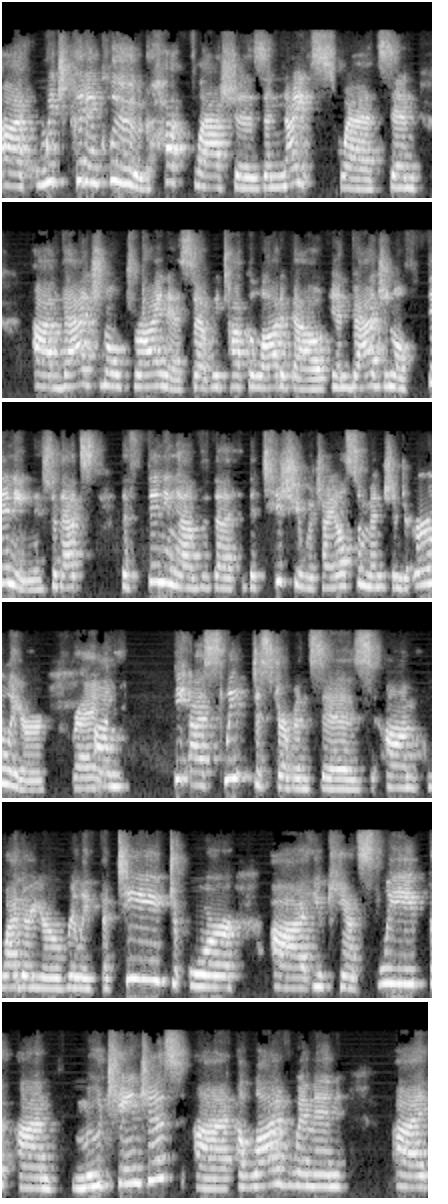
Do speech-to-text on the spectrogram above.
Uh, which could include hot flashes and night sweats and uh, vaginal dryness that we talk a lot about, and vaginal thinning. So that's the thinning of the, the tissue, which I also mentioned earlier. Right. Um, the, uh, sleep disturbances, um, whether you're really fatigued or uh, you can't sleep, um, mood changes. Uh, a lot of women uh,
